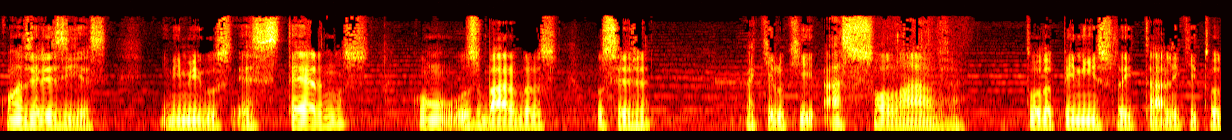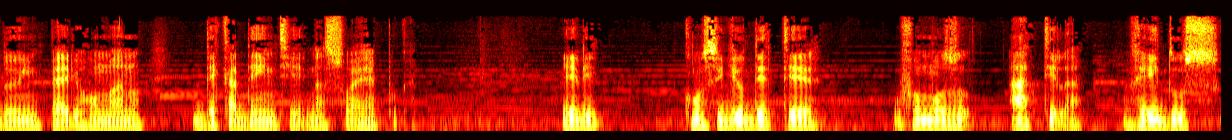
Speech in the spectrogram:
com as heresias, inimigos externos com os bárbaros, ou seja, aquilo que assolava toda a Península Itálica e todo o Império Romano decadente na sua época. Ele conseguiu deter o famoso Átila, rei dos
